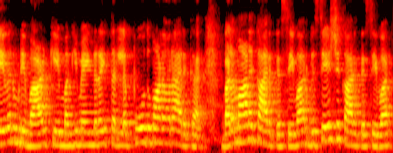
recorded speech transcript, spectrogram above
தேவனுடைய வாழ்க்கையை மகிமை நிறைத்தரில் போதுமானவராக இருக்கார். பலமான காரியத்தை செய்வார் விசேஷ காரியத்தை செய்வார்.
